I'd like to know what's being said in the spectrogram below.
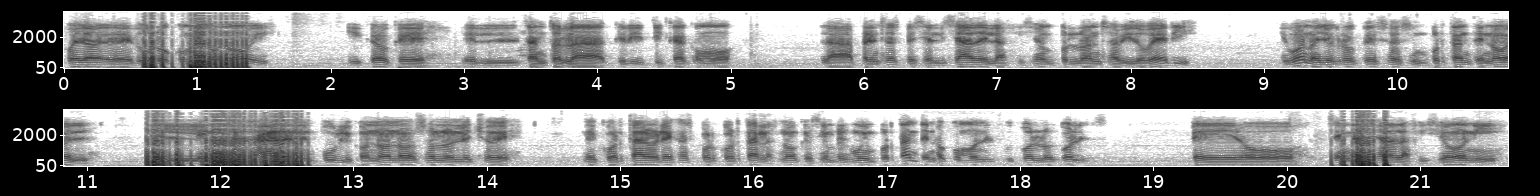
fue eh, duro conmigo, ¿no? Y, y creo que el, tanto la crítica como la prensa especializada y la afición pues lo han sabido ver y, y bueno, yo creo que eso es importante, ¿no? El público, ¿no? No solo el hecho de, cortar orejas por cortarlas, ¿no? Que siempre es muy importante, ¿no? Como en el fútbol los goles. Pero enganchar a la afición y,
